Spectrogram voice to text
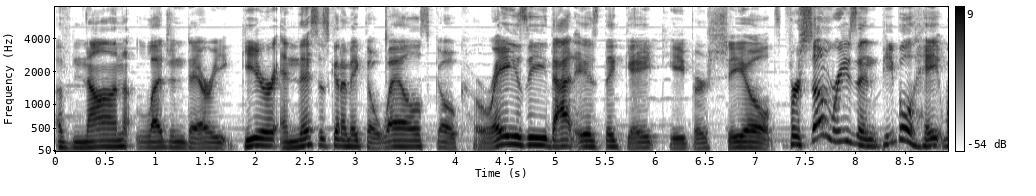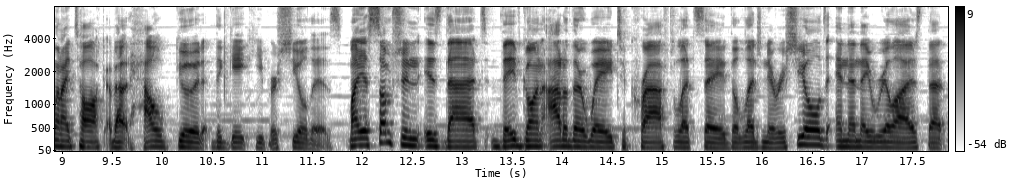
of non-legendary gear and this is going to make the whales go crazy. That is the gatekeeper shield. For some reason people hate when I talk about how good the gatekeeper shield is. My assumption is that they've gone out of their way to craft let's say the legendary shield and then they realize that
